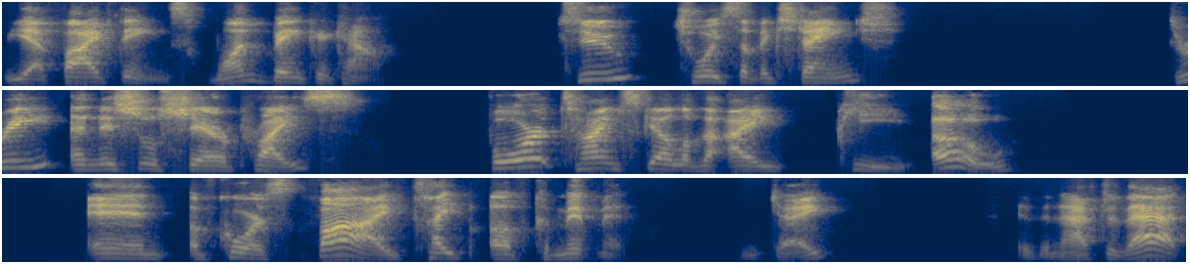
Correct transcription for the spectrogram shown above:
we have five things. One, bank account. Two, choice of exchange. Three, initial share price. Four, time scale of the IPO. And of course, five, type of commitment. Okay. And then after that,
